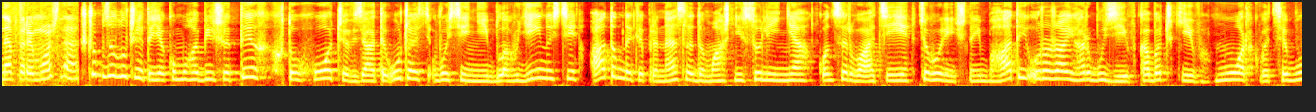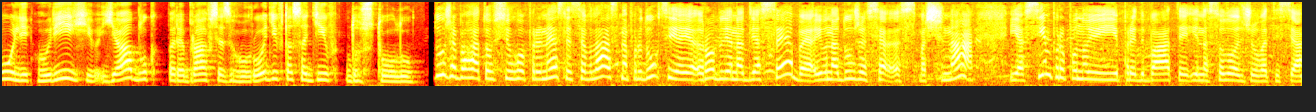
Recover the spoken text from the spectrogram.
непереможне. Щоб залучити якомога більше тих, хто хоче взяти участь в осінній благодійності, атомники принесли домашні соління, консервації. Цьогорічний багатий урожай гарбузів, кабачків, моркви, цибулі, горіхів, яблук перебрався з городів та садів до столу. Дуже багато всього принесли. Це власна продукція, роблена для себе, і вона дуже вся смачна. Я всім пропоную її придбати і насолоджуватися.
